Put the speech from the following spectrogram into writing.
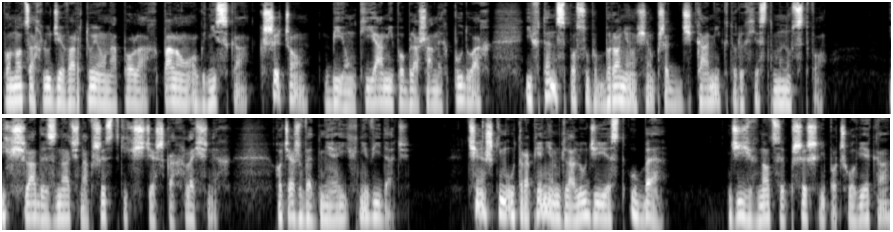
po nocach ludzie wartują na polach, palą ogniska, krzyczą, biją kijami po blaszanych pudłach i w ten sposób bronią się przed dzikami, których jest mnóstwo. Ich ślady znać na wszystkich ścieżkach leśnych, chociaż we dnie ich nie widać. Ciężkim utrapieniem dla ludzi jest UB. Dziś w nocy przyszli po człowieka,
